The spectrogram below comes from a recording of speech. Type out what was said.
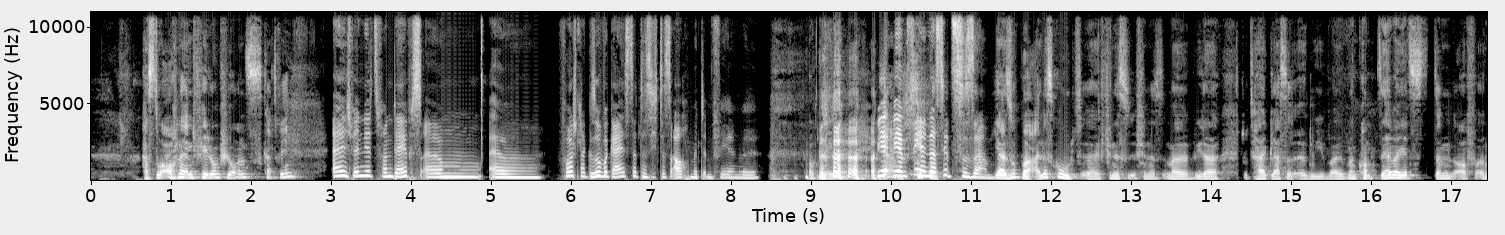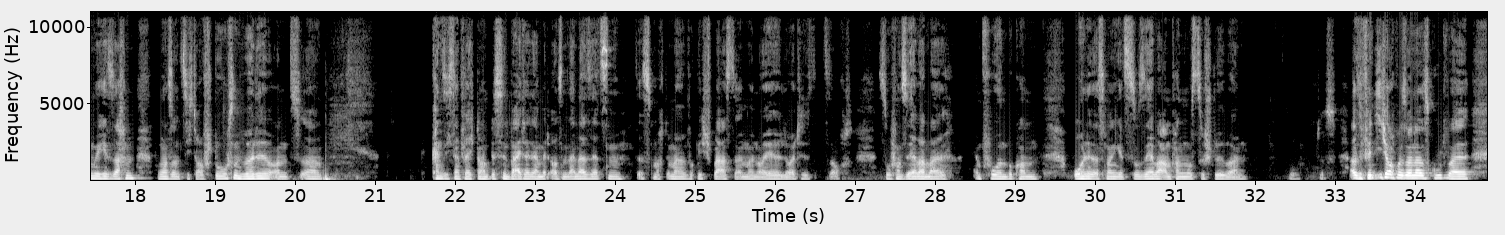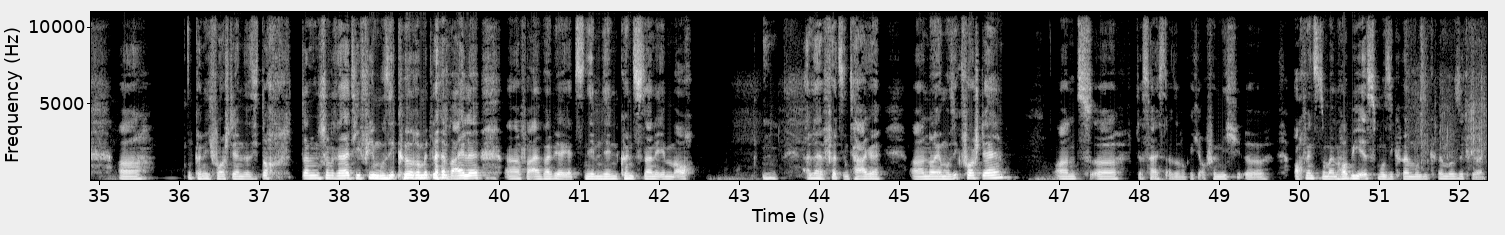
Hast du auch eine Empfehlung für uns, Katrin? Äh, ich bin jetzt von Daves ähm, äh, Vorschlag so begeistert, dass ich das auch mitempfehlen will. Okay. Wir, wir empfehlen super. das jetzt zusammen. Ja, super, alles gut. Äh, Ich finde es, ich finde es immer wieder total klasse irgendwie, weil man kommt selber jetzt dann auf irgendwelche Sachen, wo man sonst nicht drauf stoßen würde und äh, kann sich dann vielleicht noch ein bisschen weiter damit auseinandersetzen. Das macht immer wirklich Spaß, da immer neue Leute auch so von selber mal empfohlen bekommen, ohne dass man jetzt so selber anfangen muss zu stöbern. Das, also finde ich auch besonders gut, weil äh, kann ich vorstellen, dass ich doch dann schon relativ viel Musik höre mittlerweile, äh, vor allem weil wir jetzt neben den Künstlern eben auch alle 14 Tage äh, neue Musik vorstellen. Und äh, das heißt also wirklich auch für mich, äh, auch wenn es nur mein Hobby ist, Musik hören, Musik hören, Musik hören.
